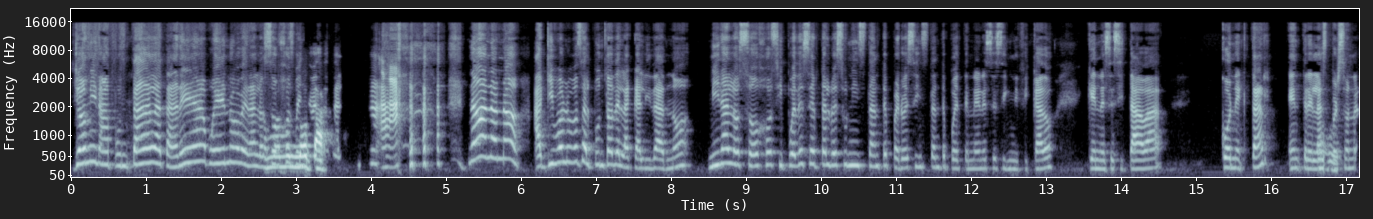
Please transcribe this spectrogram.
Yo, mira, apuntada la tarea, bueno, ver a los ojos. Ah, no, no, no. Aquí volvemos al punto de la calidad, ¿no? Mira los ojos y puede ser tal vez un instante, pero ese instante puede tener ese significado que necesitaba conectar entre las personas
